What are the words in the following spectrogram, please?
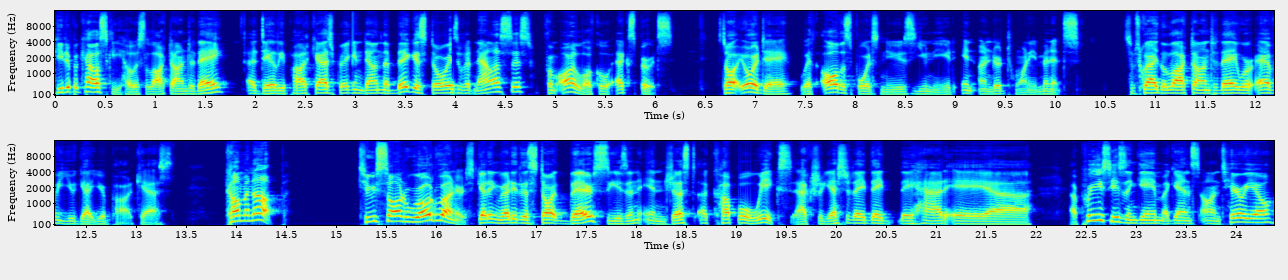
Peter Bukowski hosts Locked On Today, a daily podcast breaking down the biggest stories with analysis from our local experts. Start your day with all the sports news you need in under 20 minutes. Subscribe to Locked On Today wherever you get your podcasts. Coming up, Tucson Roadrunners getting ready to start their season in just a couple weeks. Actually, yesterday they they had a uh, a preseason game against Ontario.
